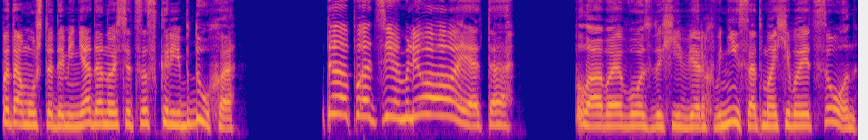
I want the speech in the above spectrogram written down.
потому что до меня доносится скрип духа. «Да под землей это!» Плавая в воздухе вверх-вниз, отмахивается он.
